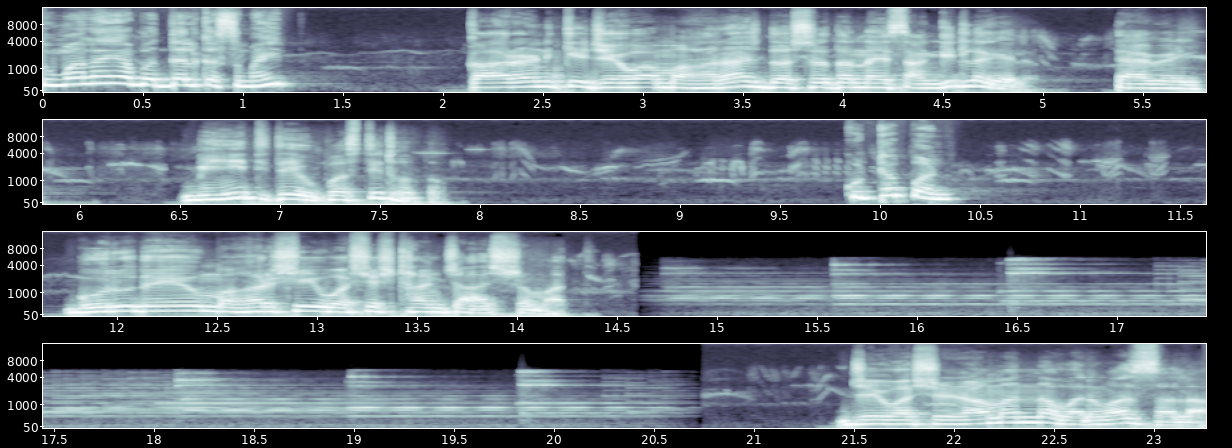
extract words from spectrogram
तुम्हाला याबद्दल कसं माहीत? कारण की जेव्हा महाराज दशरथांना हे सांगितलं गेलं त्यावेळी मीही तिथे उपस्थित होतो. कुठं पण? गुरुदेव महर्षी वशिष्ठांच्या आश्रमात. जेव्हा श्रीरामांना वनवास झाला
